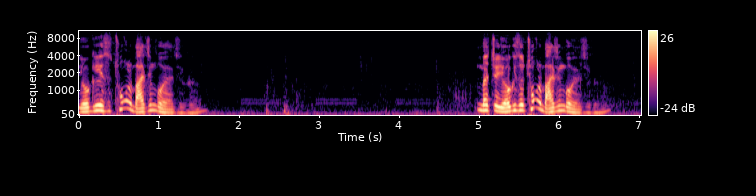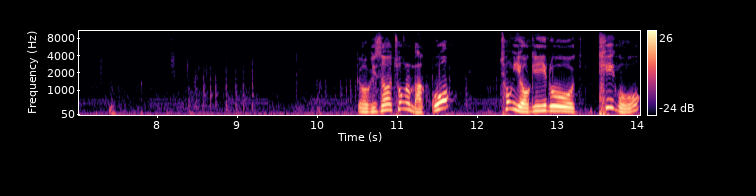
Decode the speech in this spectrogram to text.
여기에서 총을 맞은 거야 지금 맞죠? 여기서 총을 맞은 거예요 지금. 여기서 총을 맞고 총이 여기로 튀고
